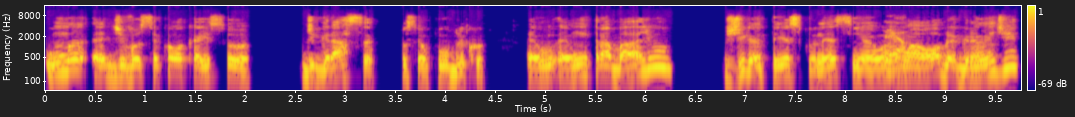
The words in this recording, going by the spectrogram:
Uma é de você colocar isso de graça para o seu público. É um, é um, trabalho gigantesco, né? Assim, é, uma, é. uma obra grande.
